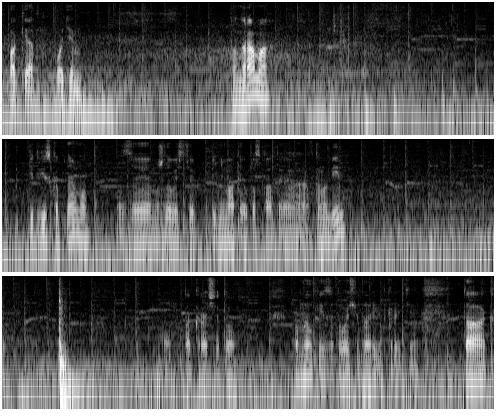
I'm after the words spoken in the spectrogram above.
в пакет. Потім панорама, підвізка пневмо з можливістю піднімати і опускати автомобіль. Так краще, то помилки із-за того, що двері відкриті. Так.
